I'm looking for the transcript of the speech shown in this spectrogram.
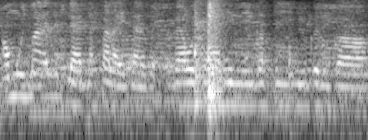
amúgy már el is lehetne felejtve, hogyha elhinnénk azt, hogy így működik a,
